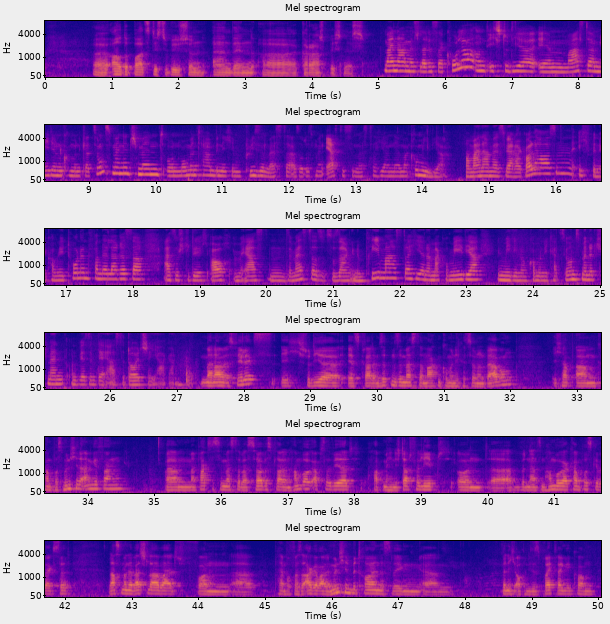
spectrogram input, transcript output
auto parts distribution and then uh, garage business. Mein Name ist Larissa Kohler und ich studiere im Master Medien- und Kommunikationsmanagement und momentan bin ich im Pre-Semester, also das ist mein erstes Semester hier an der Makromedia. Mein Name ist Vera Gollhausen, ich bin eine Kommilitonin von der Larissa, also studiere ich auch im ersten Semester sozusagen in dem Pre-Master hier in der Makromedia in Medien- und Kommunikationsmanagement. Und wir sind der erste deutsche Jahrgang. Mein Name ist Felix, ich studiere jetzt gerade im siebten Semester Markenkommunikation und Werbung. Ich habe am Campus München angefangen, ähm, mein Praxissemester bei Serviceplan in Hamburg absolviert, habe mich in die Stadt verliebt und äh, bin dann zum Hamburger Campus gewechselt lasse meine Bachelorarbeit von äh, Herrn Professor Agerwal in München betreuen, deswegen ähm, bin ich auch in dieses Projekt reingekommen.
